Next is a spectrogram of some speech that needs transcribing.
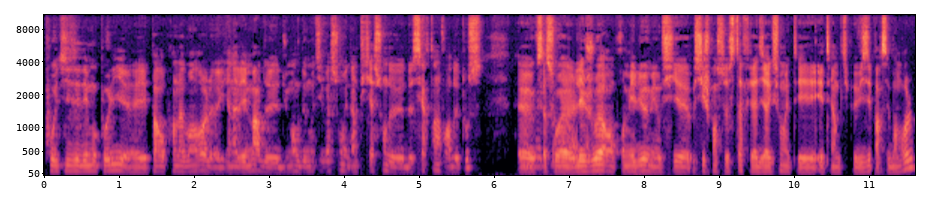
pour utiliser des mots polis et pas reprendre la banderole, il y en avait marre du manque de motivation et d'implication de, de, certains, voire de tous, que ce soit les joueurs en premier lieu, mais aussi aussi je pense le staff et la direction étaient étaient un petit peu visés par ces banderoles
